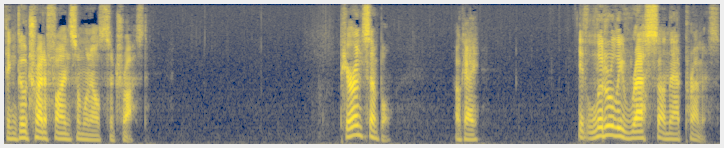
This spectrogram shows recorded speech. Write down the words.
than go try to find someone else to trust. Pure and simple. Okay? It literally rests on that premise.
